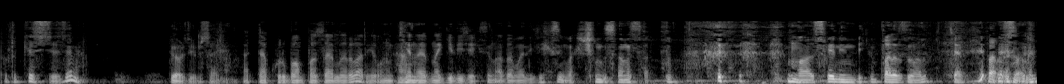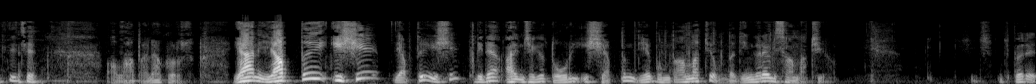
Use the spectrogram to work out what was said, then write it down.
tutup keseceğiz değil mi? Gördüğümüz hayvanı. Hatta kurban pazarları var ya onun Ha. kenarına gideceksin adama diyeceksin bak şunu sana sattım. Ma senin değil parasını alıp gideceksin. Parasını alıp gidecek. Allah Teala korusun. Yani yaptığı işi, yaptığı işi bir de aynı şekilde doğru iş yaptım diye bunu da anlatıyor. Bunu da din görevlisi anlatıyor. Böyle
